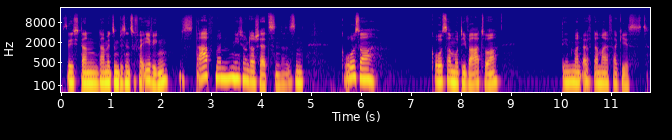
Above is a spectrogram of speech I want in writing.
sich dann damit so ein bisschen zu verewigen. Das darf man nicht unterschätzen. Das ist ein großer, großer Motivator, den man öfter mal vergisst.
